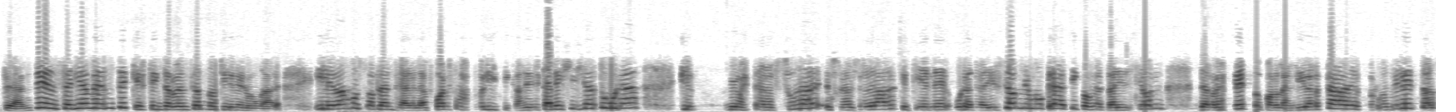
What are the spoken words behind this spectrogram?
planteen seriamente que esta intervención no tiene lugar. Y le vamos a plantear a las fuerzas políticas de esta legislatura que nuestra ciudad es una ciudad que tiene una tradición democrática, una tradición de respeto por las libertades, por los derechos,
